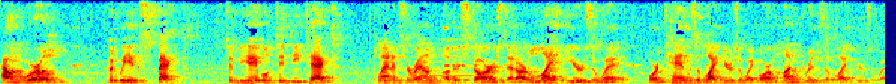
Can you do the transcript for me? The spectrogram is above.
how in the world could we expect to be able to detect planets around other stars that are light years away, or tens of light years away, or hundreds of light years away?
